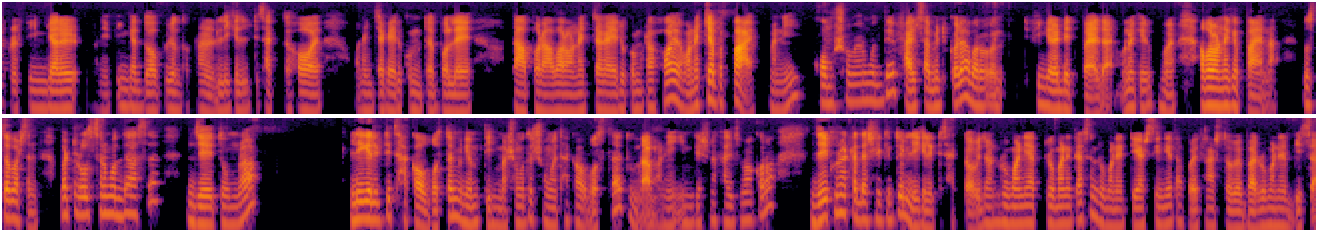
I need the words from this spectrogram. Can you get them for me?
আপনার ফিঙ্গারের মানে ফিঙ্গার দেওয়া পর্যন্ত আপনার লিগেলিটি থাকতে হয়। অনেক জায়গায় এরকমটা বলে, তারপর আবার অনেক জায়গায় এরকমটা হয়, অনেকে আবার পায়। মানে কম সময়ের মধ্যে ফাইল সাবমিট করে আবার ফিঙ্গারের ডেট পাওয়া যায়। অনেকে এরকম হয়, আবার অনেকে পায় না। বুঝতে পারছেন? বাট রুলসের মধ্যে আছে যে তোমরা লিগ্যালিটি থাকা অবস্থায় মিনিমাম তিন মাসের মতো সময় থাকা অবস্থায় তোমরা মানে ইমিগ্রেশনে ফাইল জমা করো। যে কোনো একটা দেশের কিন্তু লিগ্যালিটি থাকতে হবে। যেমন রোমানিয়া, রোমানিয়াতে আছেন রোমানিয়া টিআরসি নিয়ে তারপর এখানে আসতে হবে বা রোমানিয়ার ভিসা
